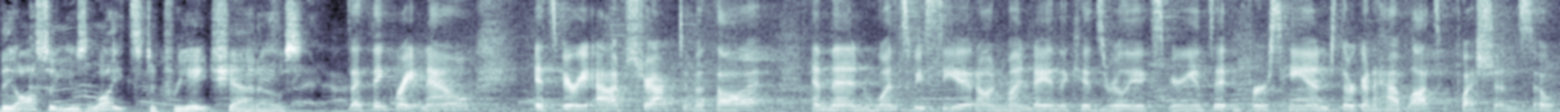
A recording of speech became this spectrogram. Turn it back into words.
They also use lights to create shadows. I think right now it's very abstract of a thought and then once we see it on Monday and the kids really experience it in firsthand, they're going to have lots of questions. So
